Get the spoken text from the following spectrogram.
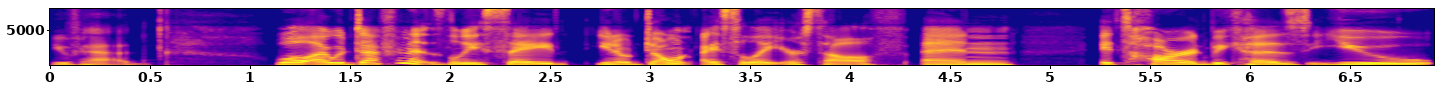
you've had? Well, I would definitely say, you know, don't isolate yourself. And it's hard because you,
